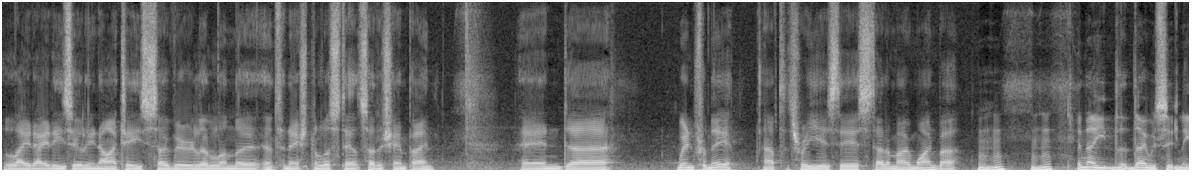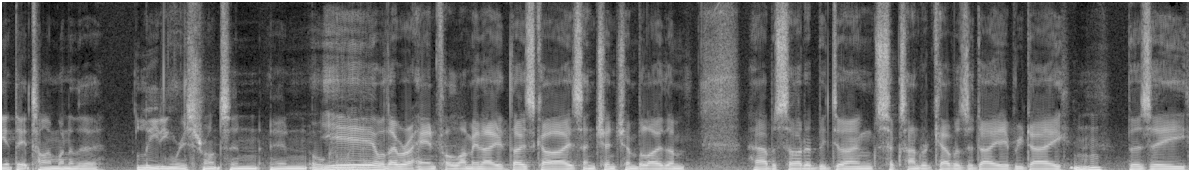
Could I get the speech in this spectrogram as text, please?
late 80s, early 90s, so very little on the international list outside of Champagne. And uh, went from there. After three years there, started my own wine bar. Mm-hmm, mm-hmm. And they they were certainly at that time one of the leading restaurants in, in Auckland. Yeah, well, they were a handful. I mean, they, those guys and Chin Chin below them, Harbourside would be doing 600 covers a day every day, mm-hmm. busy,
